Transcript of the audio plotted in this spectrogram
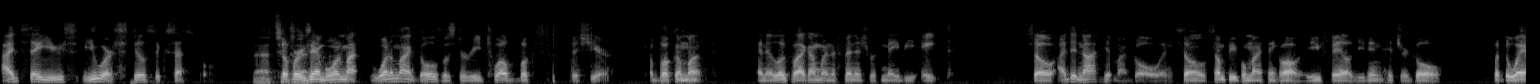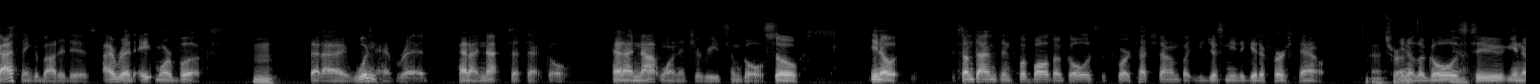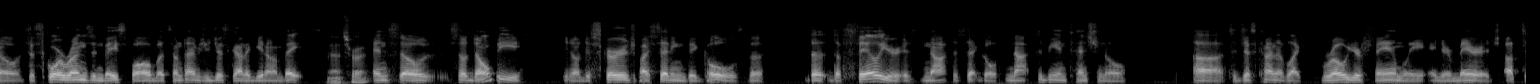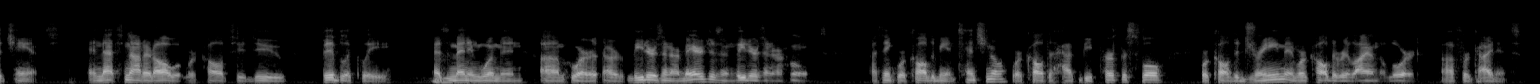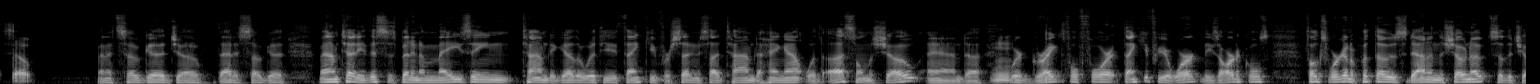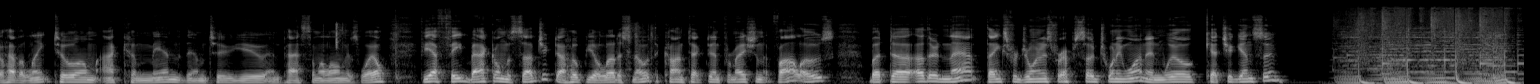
I'd say you you are still successful. That's So for example, one of my one of my goals was to read 12 books this year, a book a month, and it looked like I'm going to finish with maybe 8. So I did not hit my goal. And so some people might think, "Oh, you failed. You didn't hit your goal." But the way I think about it is I read 8 more books Hmm. that I wouldn't have read had I not set that goal. Had I not wanted to read some goals. So, you know, sometimes in football the goal is to score a touchdown, but you just need to get a first down. That's right. You know, the goal Yeah. is to, you know, to score runs in baseball, but sometimes you just got to get on base. That's right. And so so don't be, you know, discouraged by setting big goals. The the the failure is not to set goals, not to be intentional, uh, to just kind of like throw your family and your marriage up to chance. And that's not at all what we're called to do biblically as men and women um, who are, are leaders in our marriages and leaders in our homes. I think we're called to be intentional. We're called to have be purposeful. We're called to dream, and we're called to rely on the Lord uh, for guidance. So Man, it's so good, Joe. That is so good. Man, I'm telling you, this has been an amazing time together with you. Thank you for setting aside time to hang out with us on the show, and uh, we're grateful for it. Thank you for your work, these articles. Folks, we're going to put those down in the show notes so that you'll have a link to them. I commend them to you and pass them along as well. If you have feedback on the subject, I hope you'll let us know at the contact information that follows. But uh, other than that, thanks for joining us for episode 21, and we'll catch you again soon.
